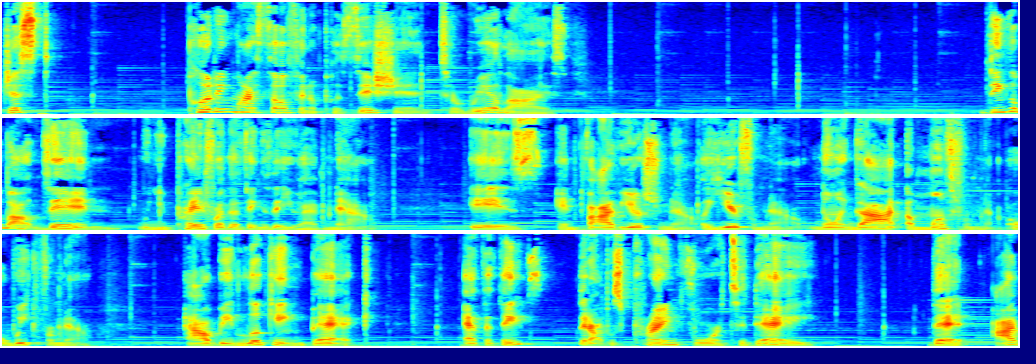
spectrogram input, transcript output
Just putting myself in a position to realize think about then when you pray for the things that you have now is in five years from now, a year from now, knowing God a month from now, a week from now, I'll be looking back at the things that I was praying for today that I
